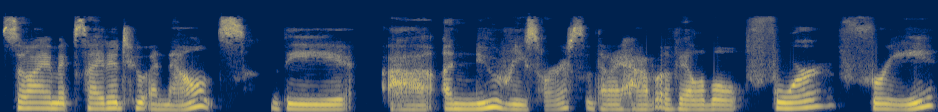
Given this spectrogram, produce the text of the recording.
So I am excited to announce the uh, a new resource that I have available for free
